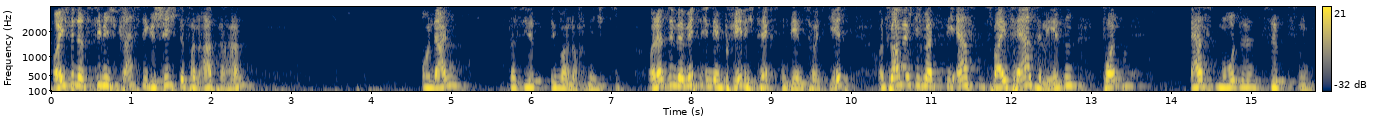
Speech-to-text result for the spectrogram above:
Und ich finde das ziemlich krass, die Geschichte von Abraham. Und dann passiert immer noch nichts. Und dann sind wir mitten in dem Predigtext, um den es heute geht. Und zwar möchte ich mal die ersten zwei Verse lesen von 1. Mose 17.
